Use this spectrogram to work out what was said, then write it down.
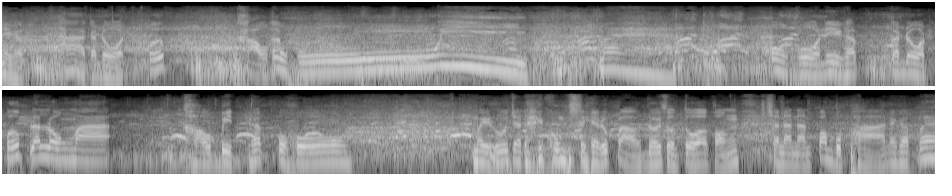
นี่ครับท่ากระโดดปุ๊บ เข่าครับ โอ้โหแม่โอ้โห นี่ครับ กระโดดปุ๊บแล้วลงมา เข่าบิดครับ โอ้โห ไม่รู้จะได้คุ้มเสียหรือเปล่า โดยส่วนตัวของชนะนันท์ป้อมบุปผานะครับแม่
